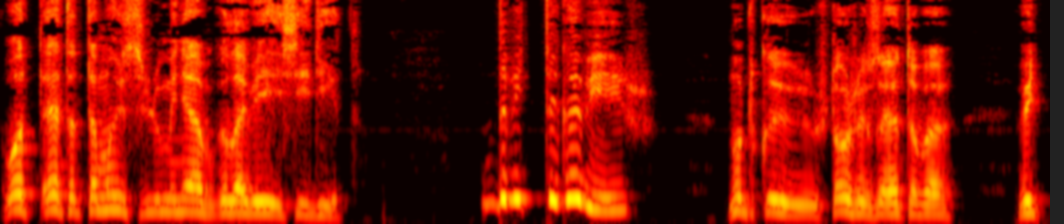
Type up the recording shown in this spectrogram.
Вот эта-то мысль у меня в голове и сидит. — Да ведь ты говеешь. — Ну так и что же из этого? Ведь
